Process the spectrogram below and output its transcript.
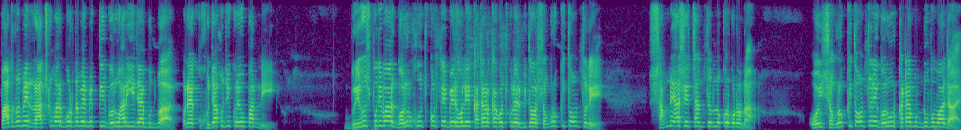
পাঁচগ্রামের রাজকুমার বোর নামের ব্যক্তির গরু হারিয়ে যায় বুধবার। অনেক খোঁজাখুঁজি করেও পাননি। বৃহস্পতিবার গরুর খোঁজ করতে বের হলে কাঁচার কাগজগুলোর ভিতর সংরক্ষিত অঞ্চলে সামনে আসে চাঞ্চল্যকর ঘটনা। ওই সংরক্ষিত অঞ্চলে গরুর কাটা মুন্ডু পাওয়া যায়।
